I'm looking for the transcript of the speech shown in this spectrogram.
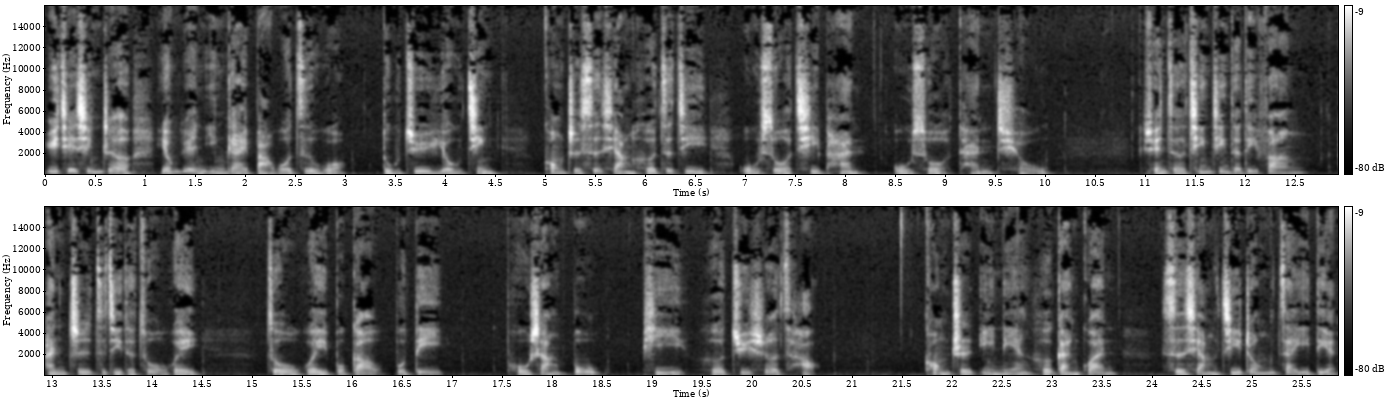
愚切行者永远应该把握自我，独居幽静，控制思想和自己，无所期盼。无所贪求，选择清静的地方，安置自己的座位。座位不高不低，铺上布、皮和居舍草，控制意念和感官，思想集中在一点。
